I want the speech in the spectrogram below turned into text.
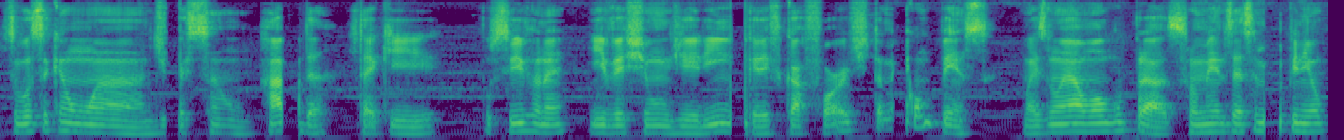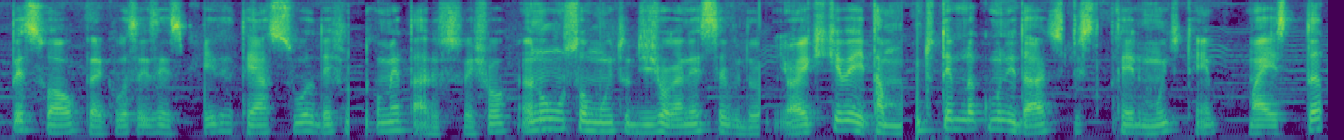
se você quer uma diversão rápida, até que possível, né? E investir um dinheirinho, querer ficar forte, também compensa mas não é a longo prazo. Pelo menos essa é a minha opinião pessoal. Espero que vocês respeitem. Tem a sua, deixa nos comentários, fechou? Eu não sou muito de jogar nesse servidor. E olha que veio, tá muito tempo na comunidade, tendo muito tempo. Mas tanto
